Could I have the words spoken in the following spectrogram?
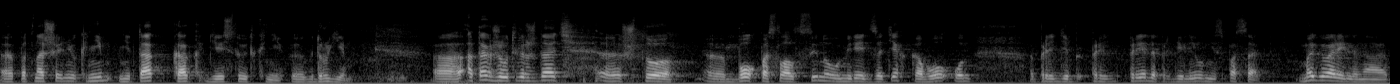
э, по отношению к ним не так, как действует к, ним, э, к другим. А также утверждать, что Бог послал Сына умереть за тех, кого Он предопределил не спасать. Мы говорили на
